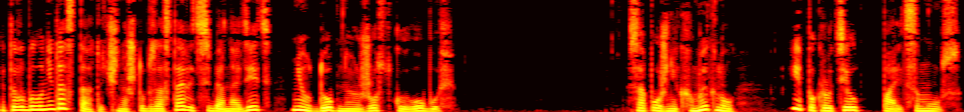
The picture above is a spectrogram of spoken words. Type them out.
этого было недостаточно, чтобы заставить себя надеть неудобную жесткую обувь. Сапожник хмыкнул и покрутил пальцем ус.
